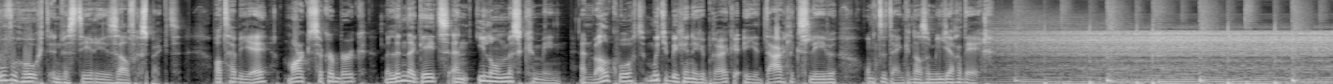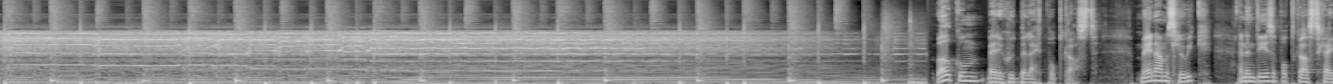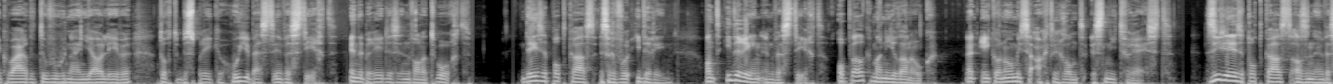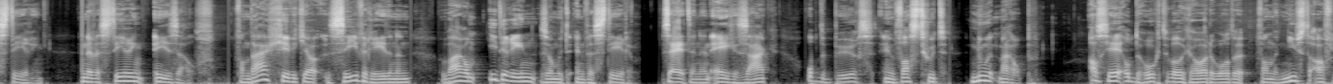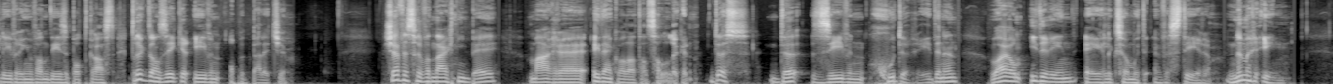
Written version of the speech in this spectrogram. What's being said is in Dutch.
Hoe verhoogt investeren je zelfrespect? Wat hebben jij, Mark Zuckerberg, Melinda Gates en Elon Musk gemeen? En welk woord moet je beginnen gebruiken in je dagelijks leven om te denken als een miljardair? Welkom bij de Goed Belegd podcast. Mijn naam is Loïc en in deze podcast ga ik waarde toevoegen aan jouw leven door te bespreken hoe je best investeert, in de brede zin van het woord. Deze podcast is er voor iedereen, want iedereen investeert, op welke manier dan ook. Een economische achtergrond is niet vereist. Zie deze podcast als een investering, een investering in jezelf. Vandaag geef ik jou zeven redenen waarom iedereen zou moeten investeren. Zij het in een eigen zaak, op de beurs, in vastgoed, noem het maar op. Als jij op de hoogte wil gehouden worden van de nieuwste aflevering van deze podcast, druk dan zeker even op het belletje. Chef is er vandaag niet bij, maar uh, ik denk wel dat dat zal lukken. Dus de zeven goede redenen waarom iedereen eigenlijk zou moeten investeren. Nummer 1.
